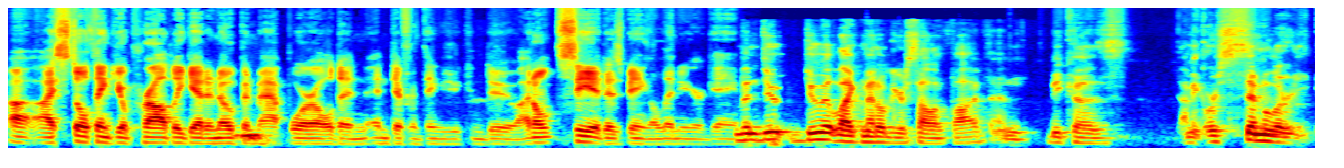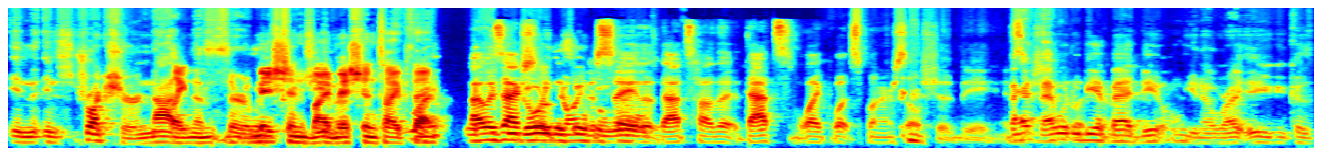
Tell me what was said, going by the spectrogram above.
uh, I still think you'll probably get an open map world and, and different things you can do. I don't see it as being a linear game. Then do do it like Metal Gear Solid Five, then, because I mean, or similar in in structure, not like necessarily mission by mission type thing. Right. I was actually go going to say world, that that's how that that's like what Splinter Cell should be. That, that wouldn't be a bad deal, you know, right? Because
